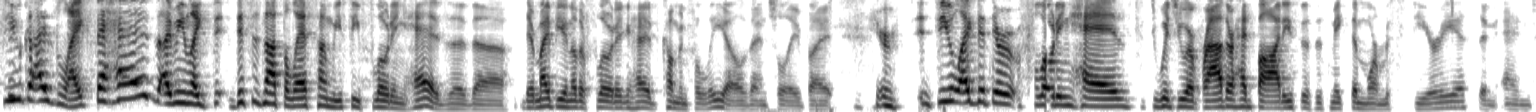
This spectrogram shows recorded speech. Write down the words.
do you guys like the heads? I mean, like d- this is not the last time we see floating heads. Uh, the there might be another floating head coming for Leo eventually, but Here. do you like that they're floating heads? Would you have rather had bodies? Does this make them more mysterious and and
